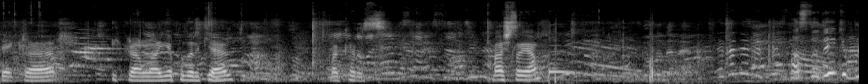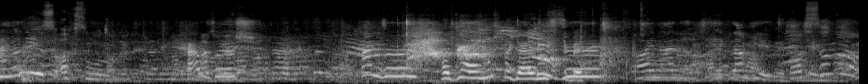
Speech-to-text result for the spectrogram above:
Tekrar ikramlar yapılırken bakarız. Başlayalım. Hasta değil ki burnu niye aksın bunu? Hamzuş. Hamzuş. Hacı olmuş da gelmiş gibi. Aynen şey ekran diye bir. Baksana.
